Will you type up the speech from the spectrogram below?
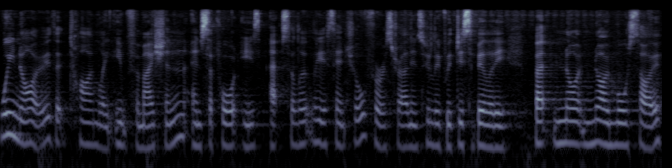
We know that timely information and support is absolutely essential for Australians who live with disability, but no, no more so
